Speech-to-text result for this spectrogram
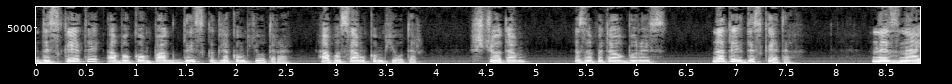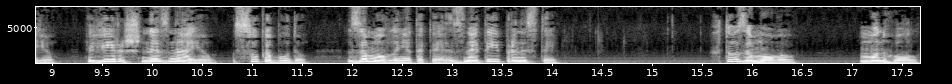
Дискети або компакт-диск для комп'ютера, або сам комп'ютер. Що там? запитав Борис. На тих дискетах. Не знаю. Віриш, не знаю. Сука буду. Замовлення таке знайти і принести. Хто замовив? Монгол.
